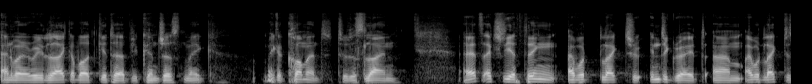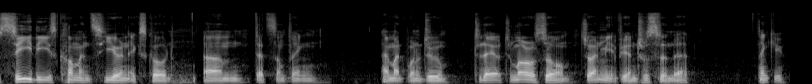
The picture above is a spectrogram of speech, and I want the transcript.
And what I really like about GitHub, you can just make make a comment to this line. That's actually a thing I would like to integrate. Um, I would like to see these comments here in Xcode. Um, that's something I might want to do today or tomorrow, so join me if you're interested in that. Thank you.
